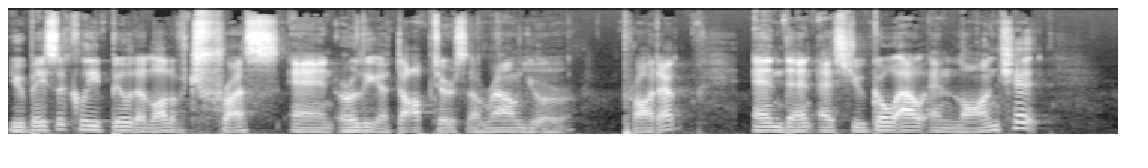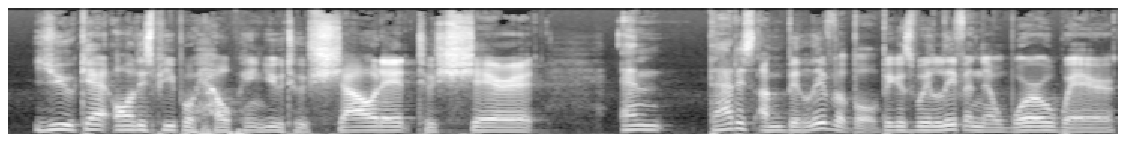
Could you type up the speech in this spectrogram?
you basically build a lot of trust and early adopters around mm-hmm. your product. And then as you go out and launch it, you get all these people helping you to shout it, to share it. And that is unbelievable because we live in a world where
